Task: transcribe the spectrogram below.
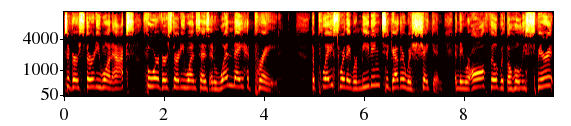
to verse 31. Acts 4 verse 31 says, And when they had prayed, the place where they were meeting together was shaken, and they were all filled with the Holy Spirit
